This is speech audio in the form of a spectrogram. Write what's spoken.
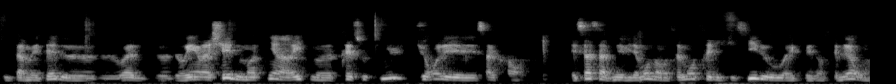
qui me permettait de, de, ouais, de, rien lâcher, de maintenir un rythme très soutenu durant les cinq ans. Et ça, ça venait évidemment d'un entraînement très difficile où avec mes entraîneurs, on,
